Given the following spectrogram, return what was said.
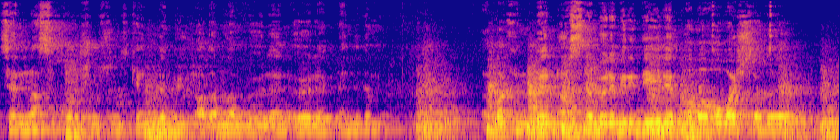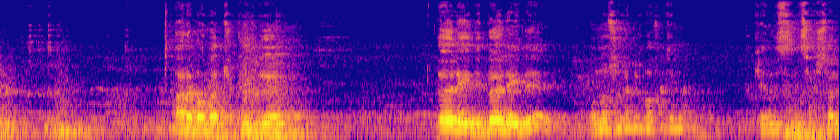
Sen nasıl konuşursunuz kendinden büyük adamla böyle, öyle. Ben dedim, bakın ben aslında böyle biri değilim ama o başladı. Arabama tükürdü. Öyleydi, böyleydi. Ondan sonra bir baktım, kendisinin saçları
